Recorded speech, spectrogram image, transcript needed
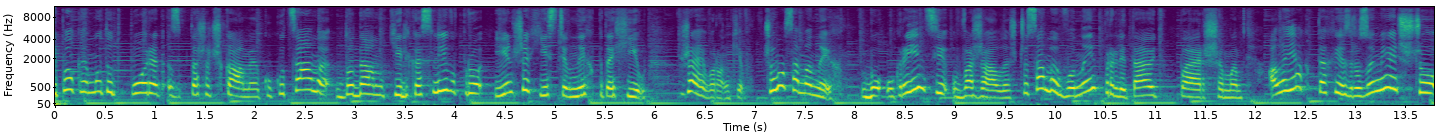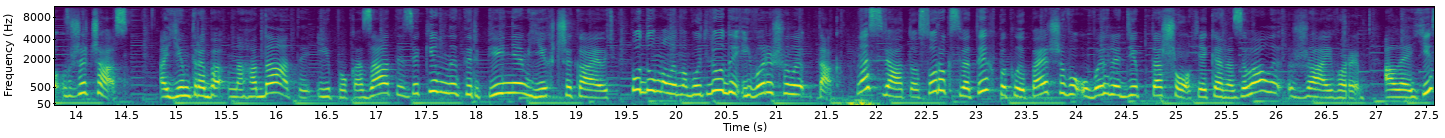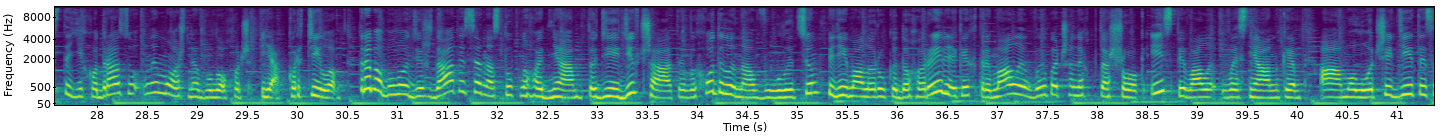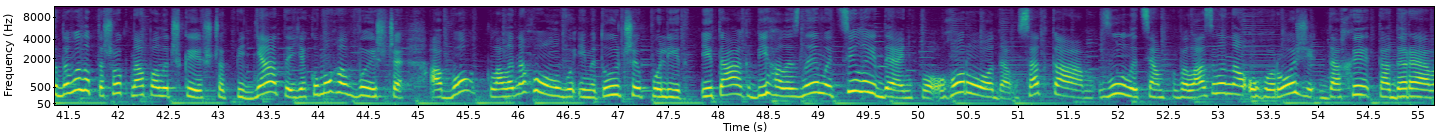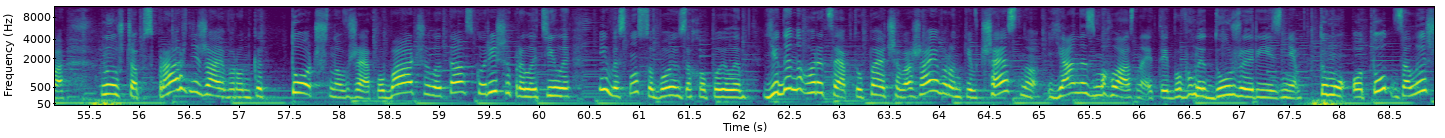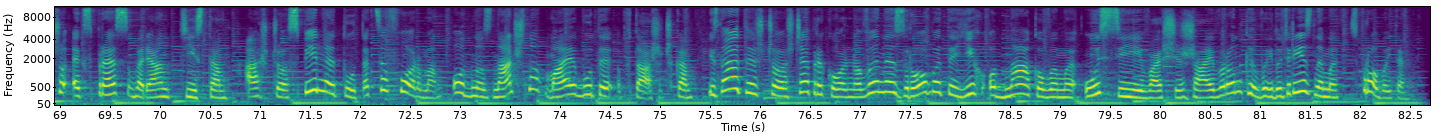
І поки ми тут поряд з пташечками-кукуцами, додам кілька слів про інших їстівних птахів жайворонків. Чому саме них? Бо українці вважали, що саме вони прилітають першими. Але як птахи зрозуміють, що вже час? А їм треба нагадати і показати, з яким нетерпінням їх чекають. Подумали, мабуть, люди і вирішили так: на свято 40 святих пекли печиво у вигляді пташок, яке називали жайвори. Але їсти їх одразу не можна було, хоч як кортіло. Треба було діждатися наступного дня. Тоді дівчата виходили на вулицю, підіймали руки догори, в яких тримали випечених пташок, і співали веснянки. А молодші діти садовили пташок на палички, щоб підняти якомога вище, або клали на голову, імітуючи політ. І так бігали з ними цілий день по городам, садкам, вулицям, вилазили на огорожі, дахи та дерева. Ну щоб справжні жайворонки точно вже побачили та скоріше прилетіли і весну з собою захопили. Єдиного рецепту печива жайворонків, чесно, я не змогла знайти, бо вони дуже різні. Тому отут залишу експрес-варіант тіста. А що спільне тут, так це форма. Однозначно має бути пташечка. І знаєте, що ще прикольно? Ви не зробите їх однаковими. Усі ваші жайворонки вийдуть різними. Спробуйте.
